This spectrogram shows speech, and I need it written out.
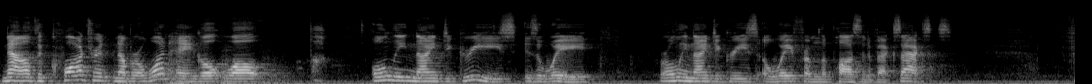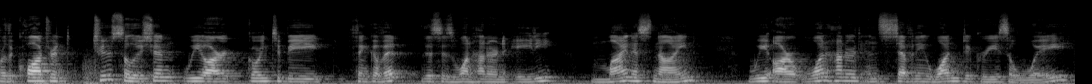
Now the quadrant number 1 angle, well, only 9 degrees is away, or only 9 degrees away from the positive x-axis. For the quadrant 2 solution, we are going to be, think of it, this is 180 minus 9. We are 171 degrees away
